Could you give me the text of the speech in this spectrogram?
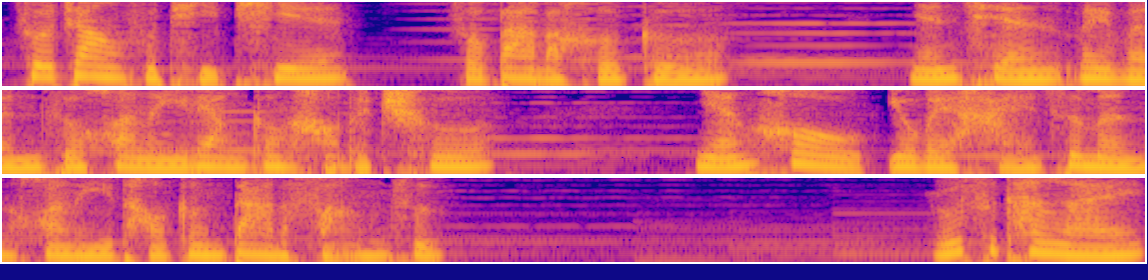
做丈夫体贴，做爸爸合格。年前为蚊子换了一辆更好的车，年后又为孩子们换了一套更大的房子。如此看来，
